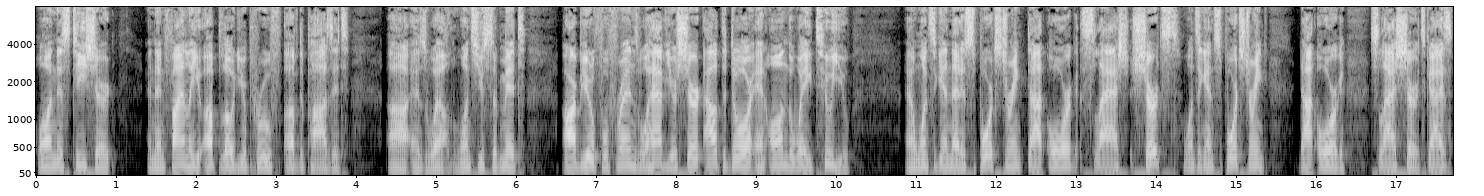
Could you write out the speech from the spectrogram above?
on this t-shirt. And then finally, you upload your proof of deposit uh, as well. Once you submit, our beautiful friends will have your shirt out the door and on the way to you. And once again, that is sportsdrink.org slash shirts. Once again, sportsdrink.org slash shirts. Guys,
